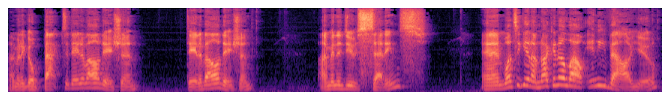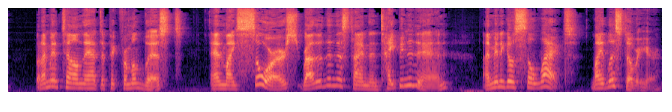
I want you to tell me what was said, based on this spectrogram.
I'm going to go back to data validation, data validation. I'm going to do settings. And once again, I'm not going to allow any value, but I'm going to tell them they have to pick from a list. And my source, rather than this time then typing it in, I'm going to go select my list over here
